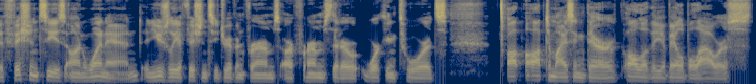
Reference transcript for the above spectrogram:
efficiencies on one end, and usually efficiency driven firms are firms that are working towards op- optimizing their all of the available hours.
